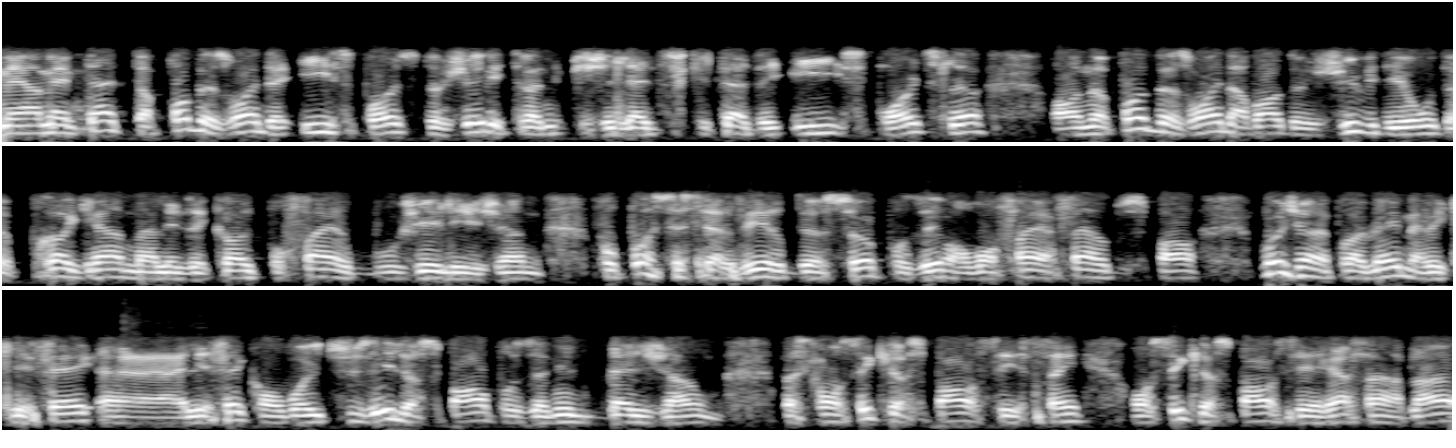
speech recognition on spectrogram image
Mais en même temps, tu n'as pas besoin de e-sports, de jeux électroniques, puis j'ai de la difficulté à dire e-sports, là. On n'a pas besoin d'avoir de jeux vidéo, de programmes dans les écoles pour faire bouger les jeunes. faut pas se servir de ça pour dire on va faire faire du sport. Moi, j'ai un problème avec l'effet euh, l'effet qu'on va utiliser le sport pour se donner une belle jambe. Parce qu'on sait que le sport, c'est sain. On sait que le sport, c'est rassembleur.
